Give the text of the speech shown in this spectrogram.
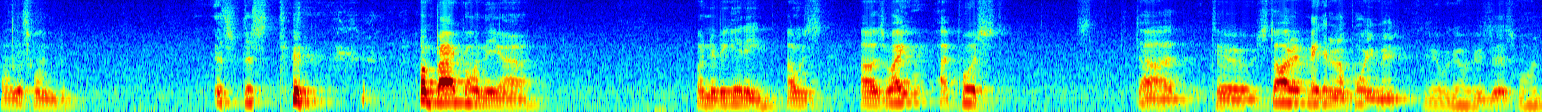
Well, this one, it's just, I'm back on the, uh, on the beginning. I was, I was right, I pushed, uh, to start it, making an appointment. Here we go, here's this one.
